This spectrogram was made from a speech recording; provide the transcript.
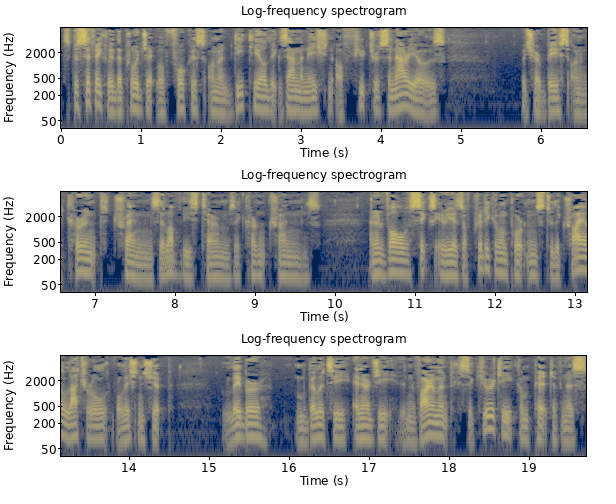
Specifically, the project will focus on a detailed examination of future scenarios which are based on current trends. They love these terms, the current trends and involves six areas of critical importance to the trilateral relationship, labour, mobility, energy, the environment, security, competitiveness,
